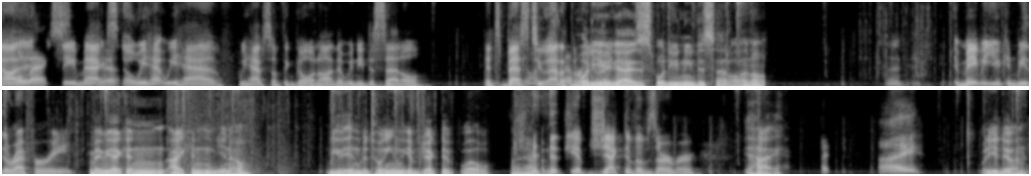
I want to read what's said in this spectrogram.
No, Well, Max, see, Max. yeah. No, we have we have we have something going on that we need to settle. It's best two out of three. What do you right? guys? What do you need to settle? I don't. Maybe you can be the referee. Maybe I can. I can. You know, be the in between, the objective. Whoa, what happened? the objective observer. Yeah, Hi. Hi. What are you doing?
